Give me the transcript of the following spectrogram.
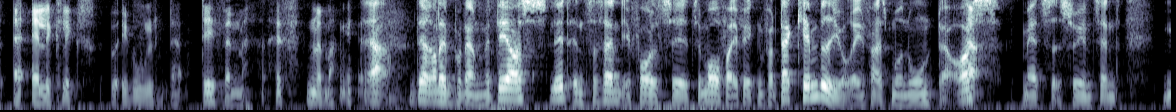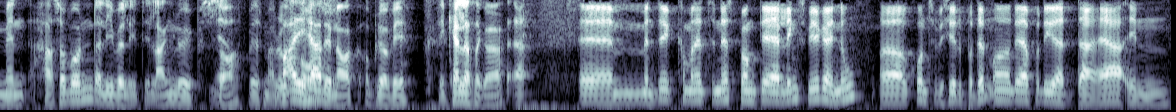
60% af alle kliks i Google. Ja, det er fandme, fandme mange. Ja, det er ret imponerende, men det er også lidt interessant i forhold til, til morfar-effekten, for der kæmpede jo rent faktisk mod nogen, der også ja. matchede søgeintent, men har så vundet alligevel i det lange løb, så Ja, hvis man brute bare er force. nok og bliver ved, det kan lade sig gøre. Ja. Øh, men det kommer ned til næste punkt, det er, at links virker endnu, og grund til, at vi siger det på den måde, det er fordi, at der er en...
